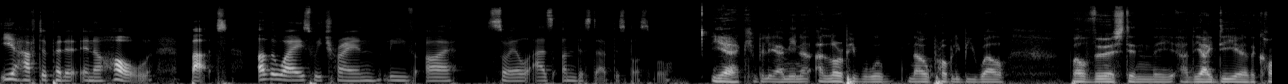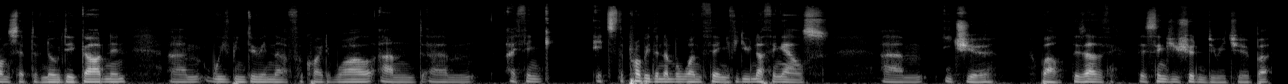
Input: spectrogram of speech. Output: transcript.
you have to put it in a hole, but otherwise, we try and leave our soil as undisturbed as possible. Yeah, completely. I mean, a, lot of people will now probably be well well versed in the uh, the idea, the concept of no dig gardening. Um, we've been doing that for quite a while, and um, I think it's the probably the number one thing if you do nothing else um, each year. Well, there's other th- there's things you shouldn't do each year, but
